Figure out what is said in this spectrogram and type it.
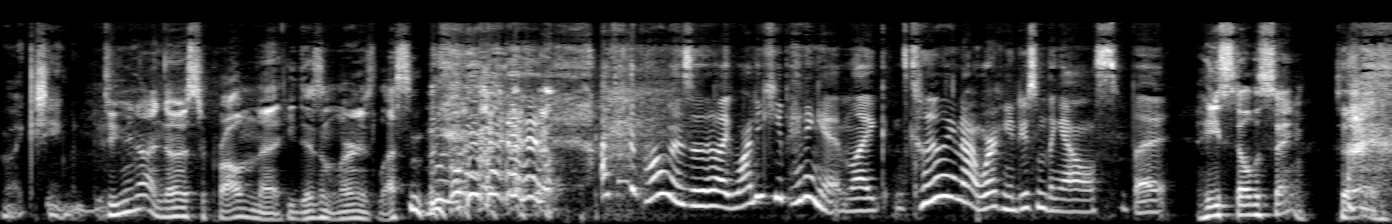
Like she ain't gonna do. Do you not notice the problem that he doesn't learn his lesson? I think the problem is they're like, why do you keep hitting him? Like it's clearly not working. Do something else. But He's still the same today.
